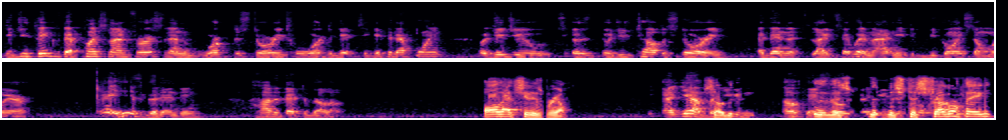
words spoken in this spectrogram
did you think of that punchline first and then work the story toward to get to get to that point, or did you or did you tell the story and then like say, wait a minute, I need to be going somewhere. Hey, here's a good ending. How did that develop? All that shit is real. Uh, yeah, but So the- can okay. the, so the, the, the struggle thing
